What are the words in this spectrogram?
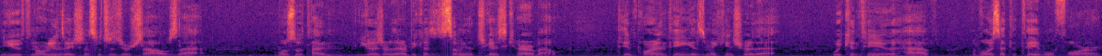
youth and organizations such as yourselves that most of the time you guys are there because it's something that you guys care about. The important thing is making sure that we continue to have a voice at the table for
